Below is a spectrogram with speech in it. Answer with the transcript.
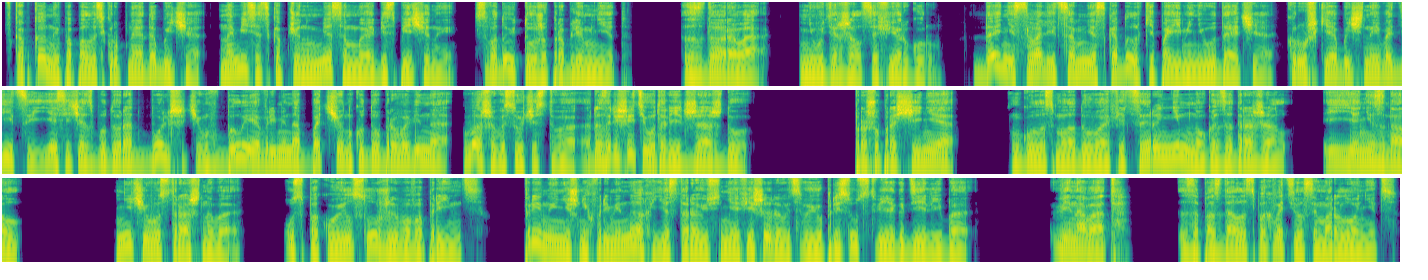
В капканы попалась крупная добыча. На месяц копченым мясом мы обеспечены. С водой тоже проблем нет. Здорово, не удержался Фергур. Дай не свалиться мне с кобылки по имени Удача. Кружки обычной водицы я сейчас буду рад больше, чем в былые времена бочонку доброго вина. Ваше Высочество, разрешите утолить жажду?» «Прошу прощения». Голос молодого офицера немного задрожал. «И я не знал». «Ничего страшного», – успокоил служивого принц. «При нынешних временах я стараюсь не афишировать свое присутствие где-либо». «Виноват», Запоздало спохватился марлонец.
